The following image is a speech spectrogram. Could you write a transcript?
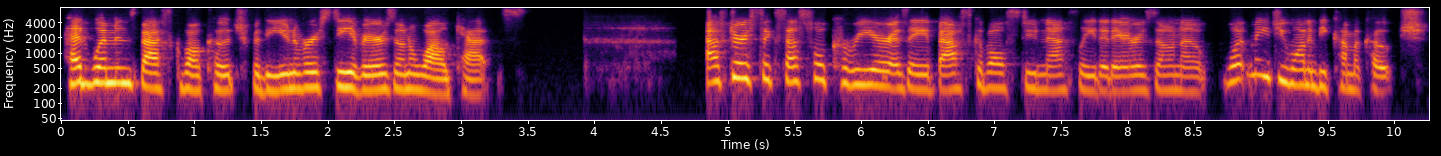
head women's basketball coach for the University of Arizona Wildcats. After a successful career as a basketball student athlete at Arizona, what made you want to become a coach?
